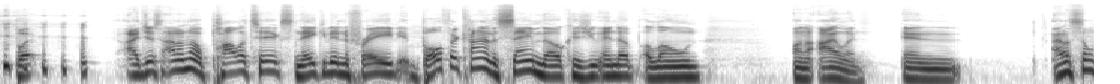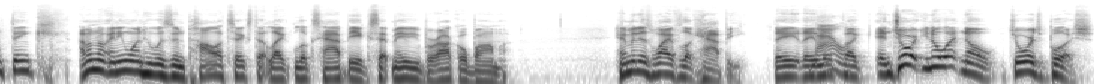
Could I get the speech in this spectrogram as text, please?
But I just, I don't know. Politics, naked and afraid, both are kind of the same though, because you end up alone on an island, and I just don't think I don't know anyone who was in politics that like looks happy except maybe Barack Obama. Him and his wife look happy. They they Now. look like and George. You know what? No, George Bush.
